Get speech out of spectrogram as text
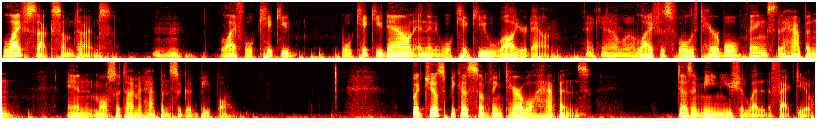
Life sucks sometimes. Mm-hmm. Life will kick you will kick you down and then it will kick you while you're down. Heck yeah, it will. Life is full of terrible things that happen, and most of the time it happens to good people. But just because something terrible happens doesn't mean you should let it affect you.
